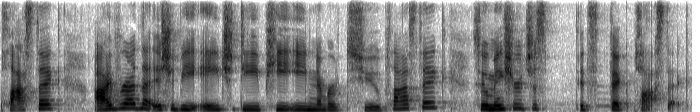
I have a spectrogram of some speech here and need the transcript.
plastic. I've read that it should be HDPE number two plastic. So make sure it's just it's thick plastic.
